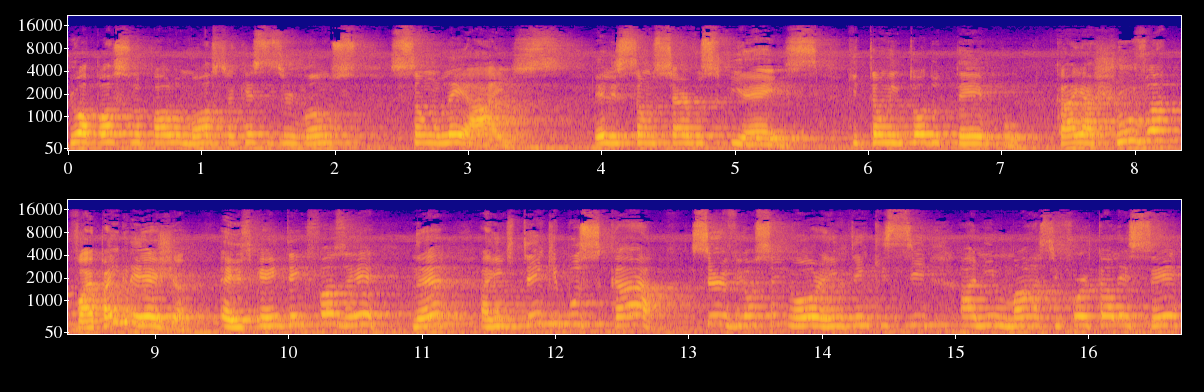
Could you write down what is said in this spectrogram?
E o apóstolo Paulo mostra que esses irmãos são leais, eles são servos fiéis, que estão em todo tempo. Cai a chuva, vai para a igreja. É isso que a gente tem que fazer, né? A gente tem que buscar servir ao Senhor, a gente tem que se animar, se fortalecer.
